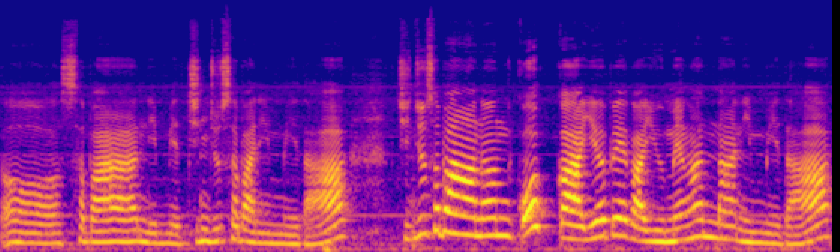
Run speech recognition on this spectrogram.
어, 서반입니다. 진주 서반입니다. 진주 서반은 꽃과 여배가 유명한 난입니다.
